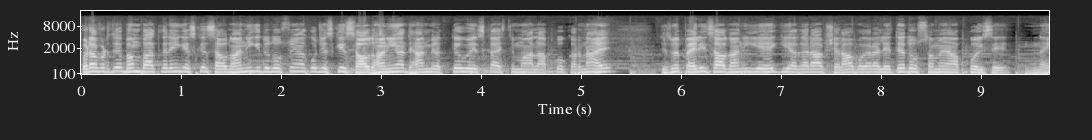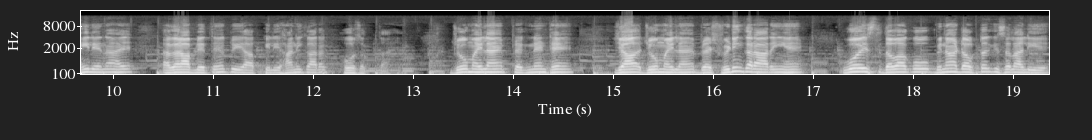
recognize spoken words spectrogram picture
फटाफट से अब हम बात करेंगे इसके सावधानी की। तो दोस्तों, यहाँ कुछ इसकी सावधानियाँ ध्यान में रखते हुए इसका इस्तेमाल आपको करना है। जिसमें पहली सावधानी ये है कि अगर आप शराब वगैरह लेते हैं तो उस समय आपको इसे नहीं लेना है। अगर आप लेते हैं तो ये आपके लिए हानिकारक हो सकता है। जो महिलाएँ प्रेग्नेंट हैं या जो महिलाएँ ब्रेस्ट फीडिंग करा रही हैं, वो इस दवा को बिना डॉक्टर की सलाह लिए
